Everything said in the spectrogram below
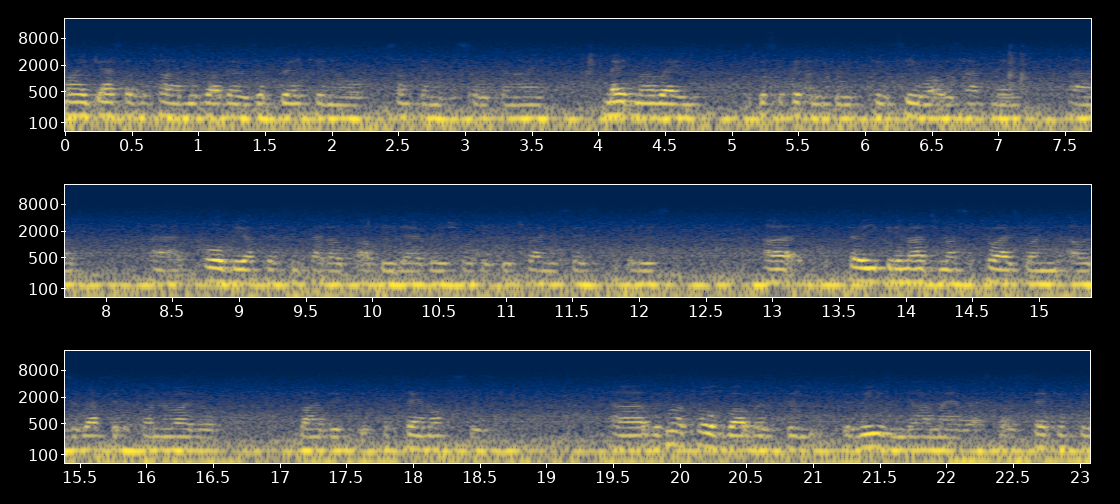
my guess at the time was that there was a break-in or something of the sort, and I made my way specifically to, to see what was happening. Uh, uh, called the office and said I'll, I'll be there very shortly to try and assist the police. Uh, so you can imagine my surprise when I was arrested upon arrival by the, the same officers. Uh, was not told what was the, the reason behind my arrest. I was taken to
